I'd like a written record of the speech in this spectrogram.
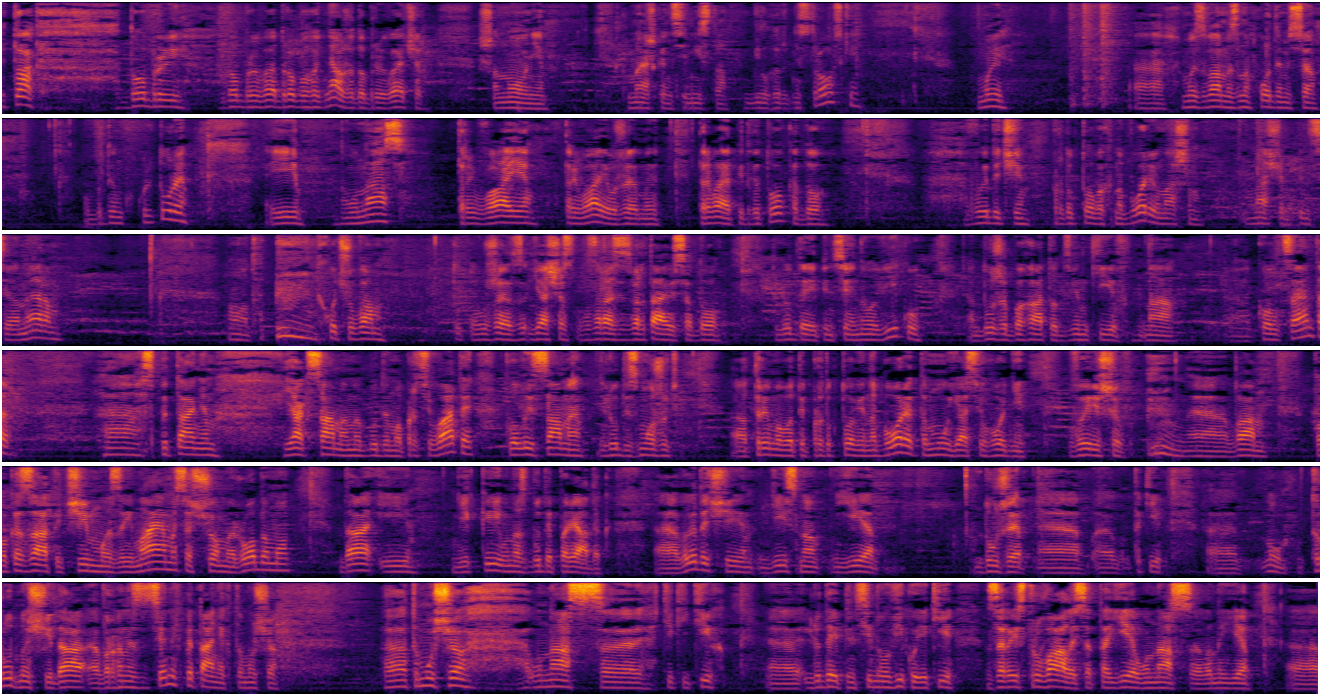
І так, добрий, добрий, доброго дня, вже добрий вечір, шановні мешканці міста Білгород-Дністровський. Ми, е, ми з вами знаходимося у будинку культури, і у нас триває, триває вже ми, триває підготовка до видачі продуктових наборів нашим, нашим пенсіонерам. От. Хочу вам тут вже я щас зараз звертаюся до людей пенсійного віку. Дуже багато дзвінків на е, кол-центр е, з питанням, як саме ми будемо працювати, коли саме люди зможуть е, отримувати продуктові набори. Тому я сьогодні вирішив вам показати, чим ми займаємося, що ми робимо, да, і який у нас буде порядок е, видачі. Дійсно є дуже е, е, такі ну, труднощі да, в організаційних питаннях, тому що, тому що у нас тільки тих людей пенсійного віку, які зареєструвалися та є у нас, вони є е,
